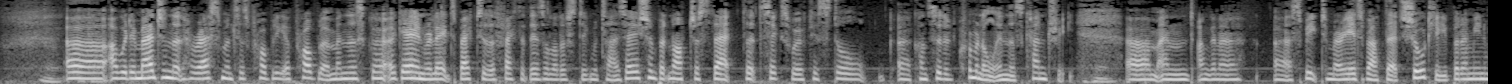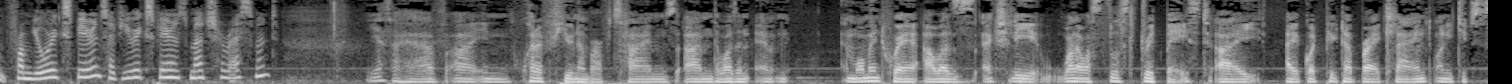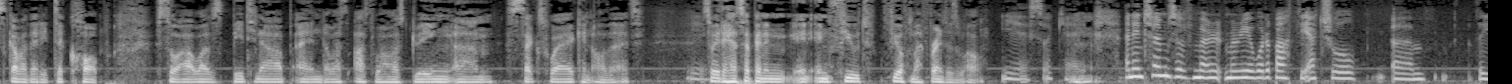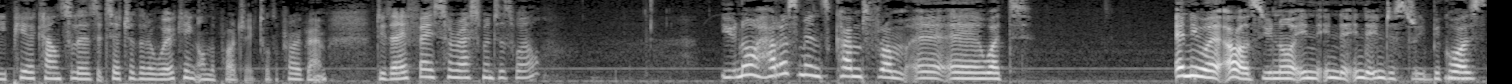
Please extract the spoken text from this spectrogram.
uh, I would imagine that harassment is probably a problem, and this again relates back to the fact that there's a lot of stigmatization, but not just that, that sex work is still uh, considered criminal in this country. Um, and I'm going to uh, speak to Mariette about that shortly, but I mean, from your experience, have you experienced much harassment? Yes, I have. Uh, in quite a few number of times. Um, there was an, um, a moment where I was actually, while I was still street based, I I got picked up by a client only to discover that it's a cop. So I was beaten up and I was asked what I was doing, um, sex work and all that. So it has happened in, in, in few, few of my friends as well. Yes, okay. And in terms of Mar- Maria, what about the actual um, the peer counselors, etc., that are working on the project or the program? Do they face harassment as well? You know, harassment comes from uh, uh, what anywhere else, you know, in, in the in the industry because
